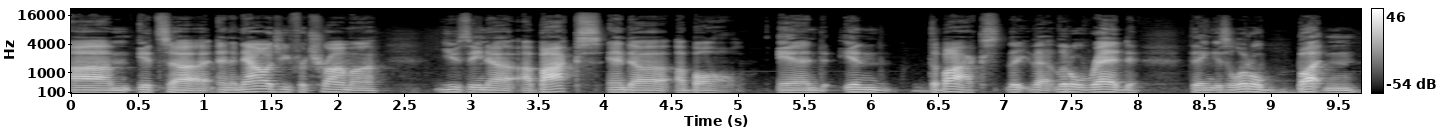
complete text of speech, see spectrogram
Um, it's uh, an analogy for trauma using a, a box and a, a, ball. And in the box, th- that little red thing is a little button,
